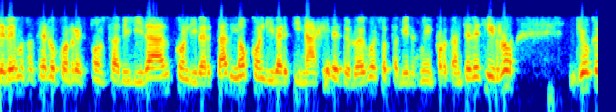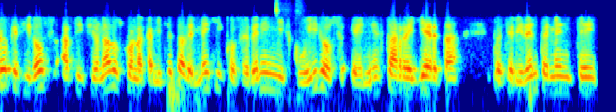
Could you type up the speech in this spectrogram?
debemos hacerlo con responsabilidad, con libertad, no con libertinaje, desde luego, eso también es muy importante decirlo. Yo creo que si dos aficionados con la camiseta de México se ven inmiscuidos en esta reyerta, pues evidentemente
